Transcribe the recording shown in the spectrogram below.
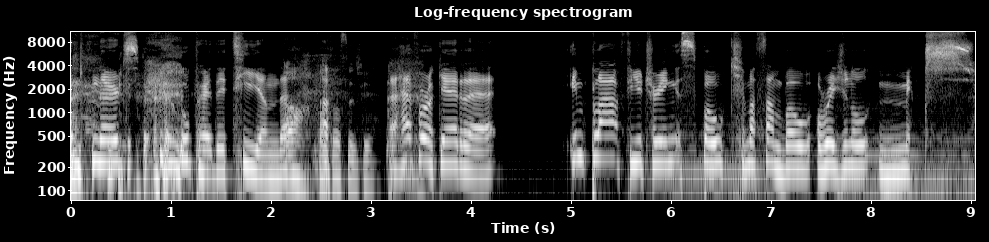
Nerds, opphøyd i tiende. Oh, fantastisk fint. Her får dere Impla featuring Spoke Mathambo Original Mix.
